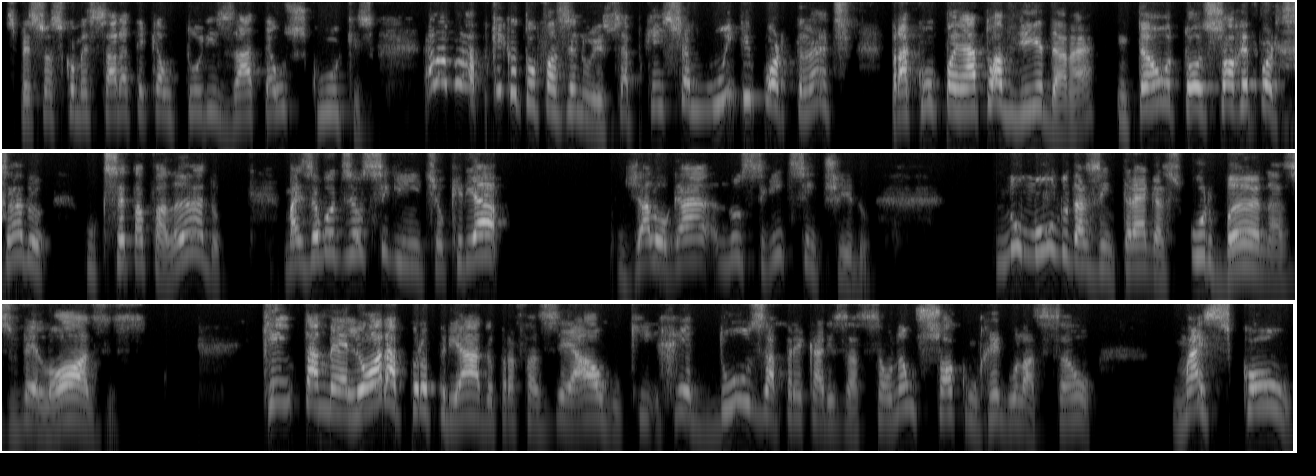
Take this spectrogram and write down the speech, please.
as pessoas começaram a ter que autorizar até os cookies. Ela fala, ah, por que, que eu estou fazendo isso? É porque isso é muito importante para acompanhar a tua vida, né? Então, eu estou só reforçando o que você está falando, mas eu vou dizer o seguinte: eu queria dialogar no seguinte sentido. No mundo das entregas urbanas, velozes, quem está melhor apropriado para fazer algo que reduza a precarização, não só com regulação, mas com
